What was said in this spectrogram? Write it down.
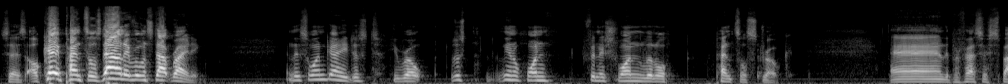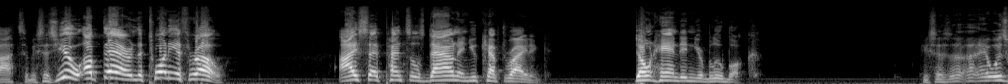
says, Okay, pencils down, everyone stop writing. And this one guy, he just, he wrote, just, you know, one, finished one little pencil stroke. And the professor spots him. He says, You up there in the 20th row. I set pencils down and you kept writing. Don't hand in your blue book. He says, uh, It was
